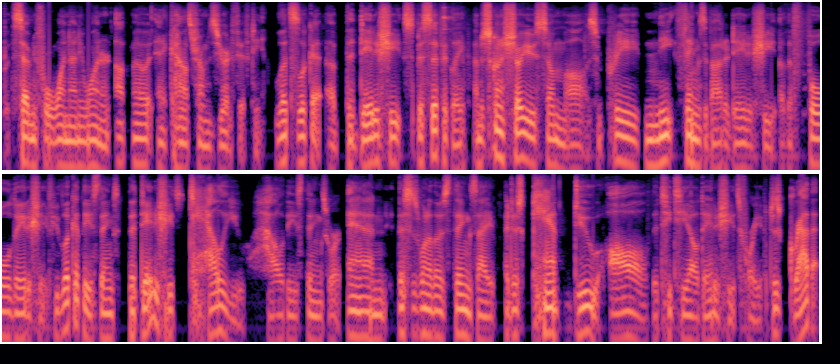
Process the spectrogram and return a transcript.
but the 74191 in up mode and it counts from 0 to 15. Let's look at uh, the data sheet specifically. I'm just going to show you some uh, some pretty neat things about a data sheet, of the full data sheet. If you look at these things, the data sheets tell you how these things work. And this is one of those things I, I just can't do all the TTL data sheets for you. Just grab it.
